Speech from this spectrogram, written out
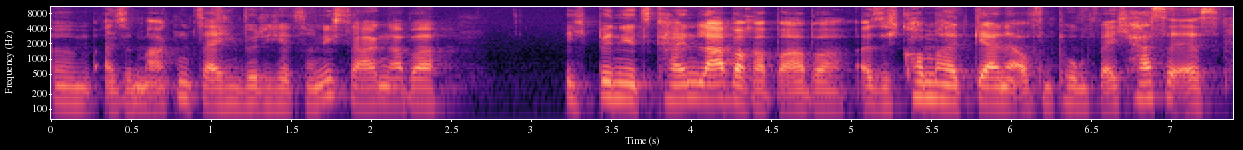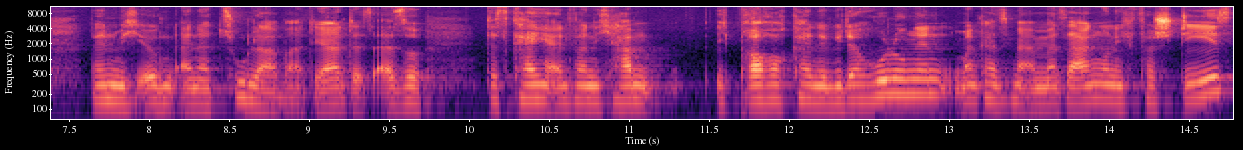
ähm, also Markenzeichen würde ich jetzt noch nicht sagen, aber ich bin jetzt kein Laberer-Barber. Also ich komme halt gerne auf den Punkt, weil ich hasse es, wenn mich irgendeiner zulabert. Ja, das, also das kann ich einfach nicht haben. Ich brauche auch keine Wiederholungen. Man kann es mir einmal sagen und ich verstehe es.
